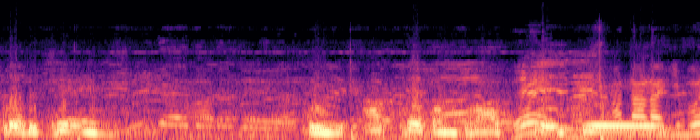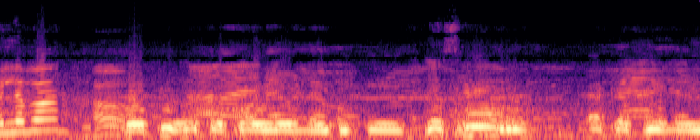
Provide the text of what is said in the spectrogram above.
করেছেন এই আক্রমণ বল? প্রতিহত করলেন এদিকে জফর একাডেমি।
